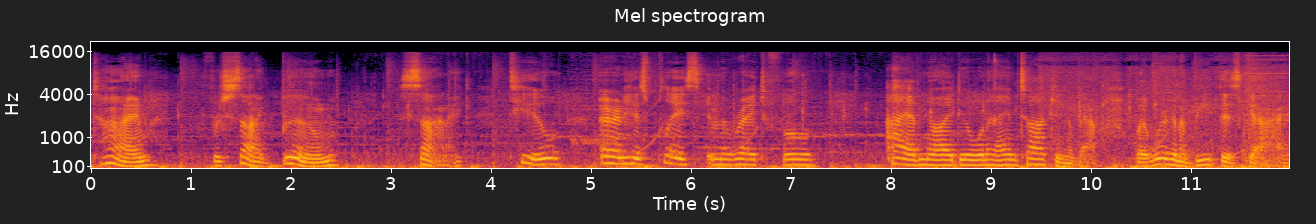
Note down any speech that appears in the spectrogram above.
Time for Sonic Boom, Sonic, to earn his place in the rightful... I have no idea what I am talking about, but we're gonna beat this guy.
